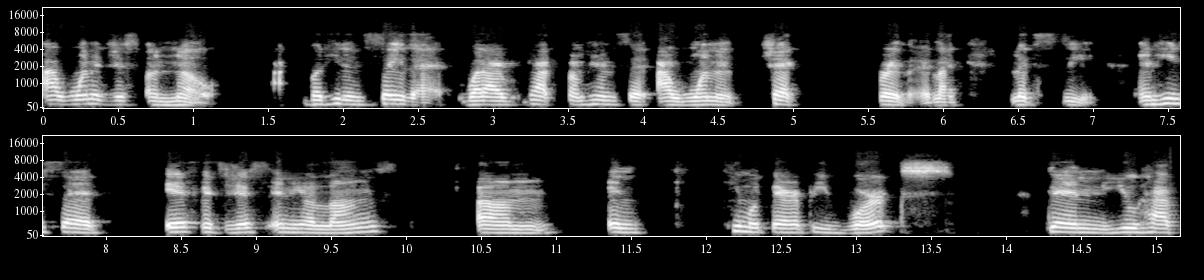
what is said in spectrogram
I wanted just a no. But he didn't say that. What I got from him said, I want to check further. Like, let's see. And he said, if it's just in your lungs, um, and chemotherapy works, then you have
